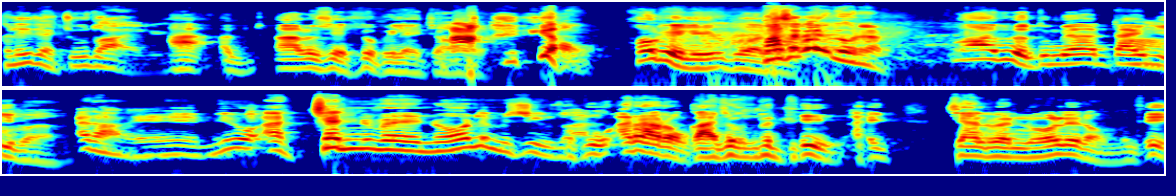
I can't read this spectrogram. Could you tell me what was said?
ကလေးတွေကျိုးသွားတယ်လေအာအားလို့ရှိရင်လွတ်ပေးလိုက်ကြအောင်ဟာဟေ့ဟုတ်တယ်လေကိုကဘာစကားပြောနေတာဟာပြီးတော့သူများတိုင်းပြည်မှာအဲ့ဒါပဲမင်းတို့အ general knowledge မရှိဘူးဆိုတာအခုအဲ့ဒါတော့ကာချုပ်မသိဘူးအဲ့ January knowledge တော့မသိ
